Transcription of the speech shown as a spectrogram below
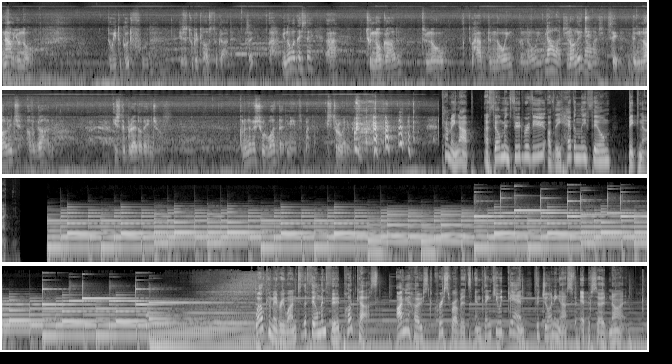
Now you know. To eat good food is to be close to God. See? Uh, you know what they say? Uh, to know God, to know, to have the knowing, the knowing. Knowledge. Knowledge. Knowledge. See, the knowledge of God is the bread of angels. I'm never sure what that means, but it's true anyway. Coming up, a film and food review of the heavenly film Big Night. Welcome, everyone, to the Film and Food Podcast. I'm your host, Chris Roberts, and thank you again for joining us for episode 9.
